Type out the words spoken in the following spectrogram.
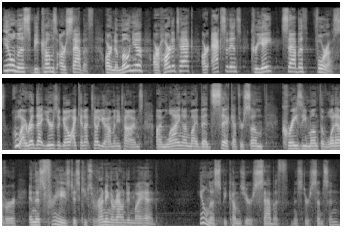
illness becomes our Sabbath. Our pneumonia, our heart attack, our accidents create Sabbath for us. Whew, I read that years ago. I cannot tell you how many times I'm lying on my bed sick after some crazy month of whatever, and this phrase just keeps running around in my head. Illness becomes your Sabbath, Mr. Simpson.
